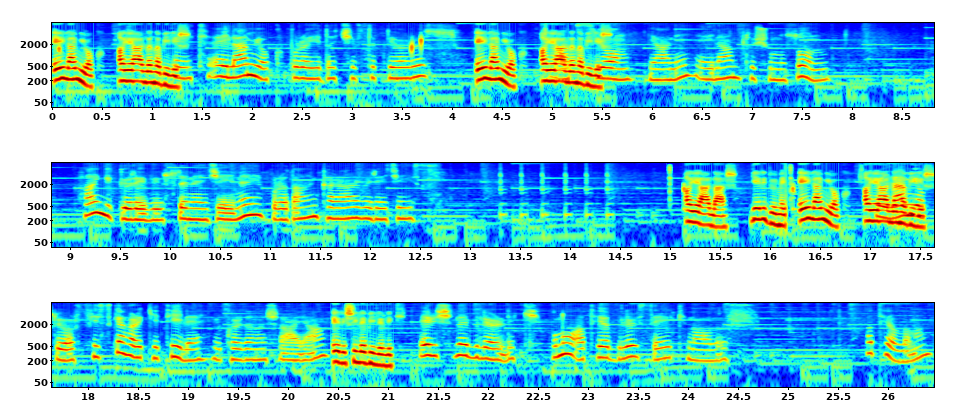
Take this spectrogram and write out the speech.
Eylem yok. Ayarlanabilir. Evet, eylem yok. Burayı da çift tıklıyoruz. Eylem yok. Ayarlanabilir. Aksiyon yani eylem tuşumuzun hangi görevi üstleneceğine buradan karar vereceğiz. Ayarlar. Geri düğme. Eylem yok. Eylem Ayarlanabilir. yok diyor. Fiske hareketiyle yukarıdan aşağıya Erişilebilirlik. erişilebilirlik. Bunu atayabilirsek ne olur? Atayalım.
